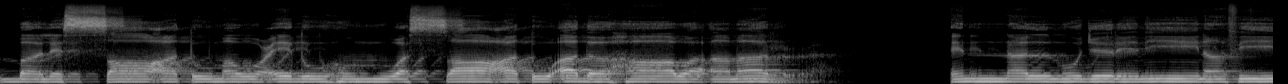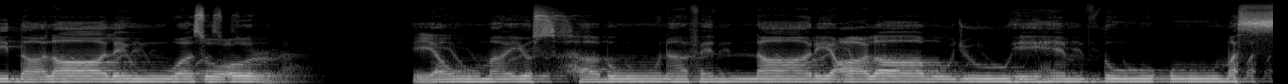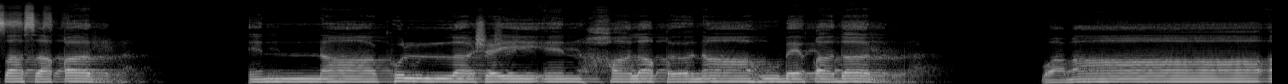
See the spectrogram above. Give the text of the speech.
بل الساعة موعدهم والساعة أدهى وأمر. إن المجرمين في ضلال وسعر. يوم يسحبون في النار على وجوههم ذوقوا مس سقر. أنا كل شيء خلقناه بقدر وما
